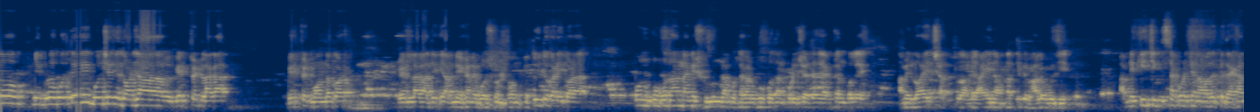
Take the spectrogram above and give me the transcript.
তো নিগ্রহ বলতেই বলছে যে দরজা গেট ফেট লাগা গেট ফেট বন্ধ কর গেট লাগা দেখে আপনি এখানে বসুন ধমকি তুই তো গাড়ি করা। কোন উপপ্রধান নাকি শুনুন না কোথাকার উপপ্রধান পরিচয় দেয় একজন বলে আমি লয়ের ছাত্র আমি আইন আপনার থেকে ভালো বুঝি। আপনি কি চিকিৎসা করেছেন আমাদেরকে দেখান।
